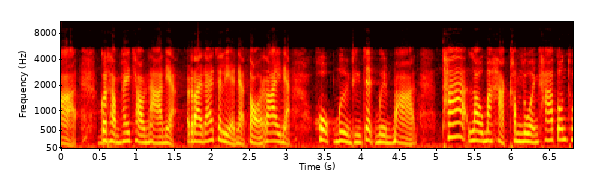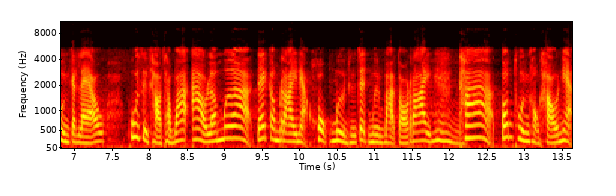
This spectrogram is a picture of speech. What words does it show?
บาท ก็ทำให้ชาวนาเนี่ยรายได้เฉลี่ยเนี่ยต่อไร่เนี่ย60,000ถึง70,000 บาท ถ้าเรามาหักคำนวณค่าต้นทุนกันแล้ว ผู้สื่อข่าวถามว่าอ้าวแล้วเมื่อได้กำไรเนี่ย60,000ถึง70,000บาทต่อไร่อืมถ้าต้นทุนของเขาเนี่ย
